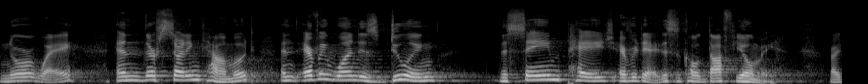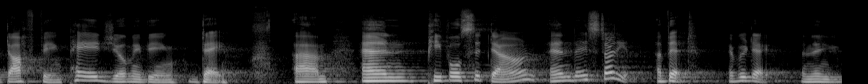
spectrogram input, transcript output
Norway, and they're studying Talmud, and everyone is doing the same page every day. This is called Daf Yomi, right? Daf being page, Yomi being day. Um, and people sit down and they study it a bit every day. And then you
